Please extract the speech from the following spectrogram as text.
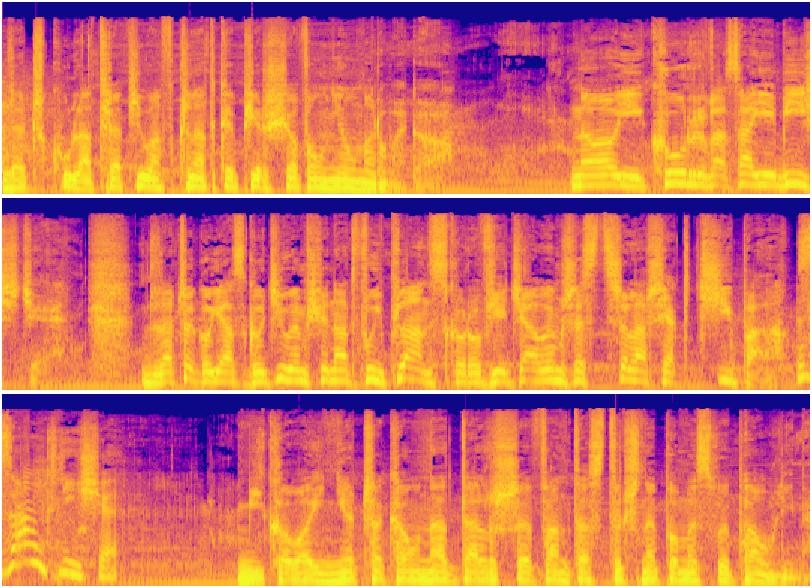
lecz kula trafiła w klatkę piersiową nieumarłego. No i kurwa zajebiście! Dlaczego ja zgodziłem się na twój plan, skoro wiedziałem, że strzelasz jak cipa? Zamknij się! Mikołaj nie czekał na dalsze fantastyczne pomysły Pauliny.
